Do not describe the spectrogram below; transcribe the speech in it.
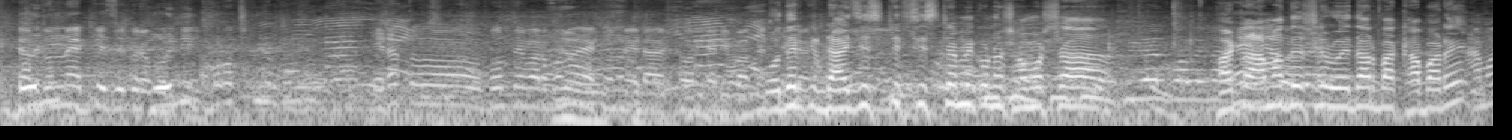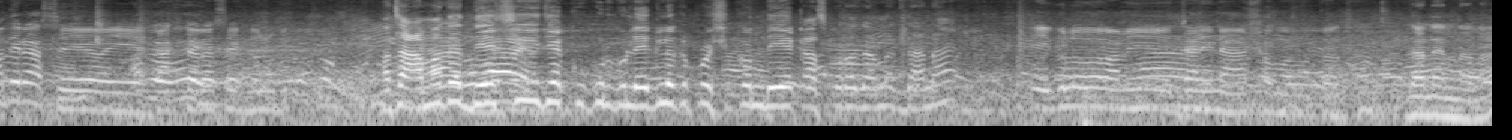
একটার জন্য এক কেজি করে মুরগি। এটা তো বলতে পারব না এখন এটা সরকারি ওদেরকে ডাইজেস্টিভ সিস্টেমে কোনো সমস্যা হয়তো আমাদের দেশের ওয়েদার বা খাবারে? আমাদের আছে ওই ডাক্তার আছে একজন। আচ্ছা আমাদের দেশি যে কুকুরগুলো এগুলোকে প্রশিক্ষণ দিয়ে কাজ করা জানা জানা? এগুলো আমি জানি না সম্ভবত। জানেন না না?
